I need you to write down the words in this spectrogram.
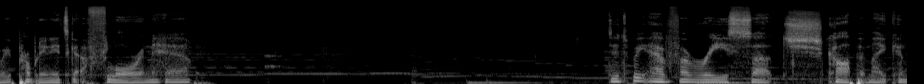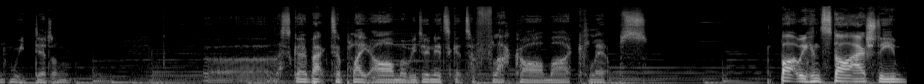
We probably need to get a floor in here. Did we ever research carpet making? We didn't. Uh, let's go back to plate armor. We do need to get to flak armor, clips. But we can start actually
